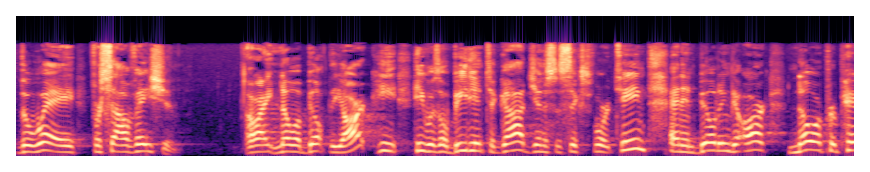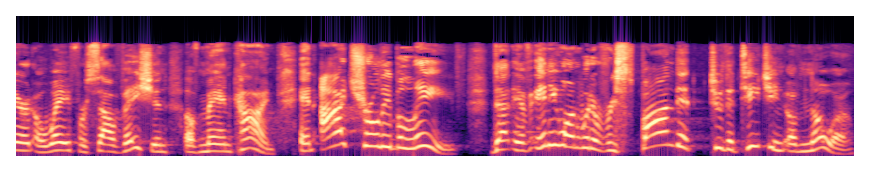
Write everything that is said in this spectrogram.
the way for salvation. All right, Noah built the ark. He, he was obedient to God, Genesis 6 14. And in building the ark, Noah prepared a way for salvation of mankind. And I truly believe that if anyone would have responded to the teaching of Noah,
